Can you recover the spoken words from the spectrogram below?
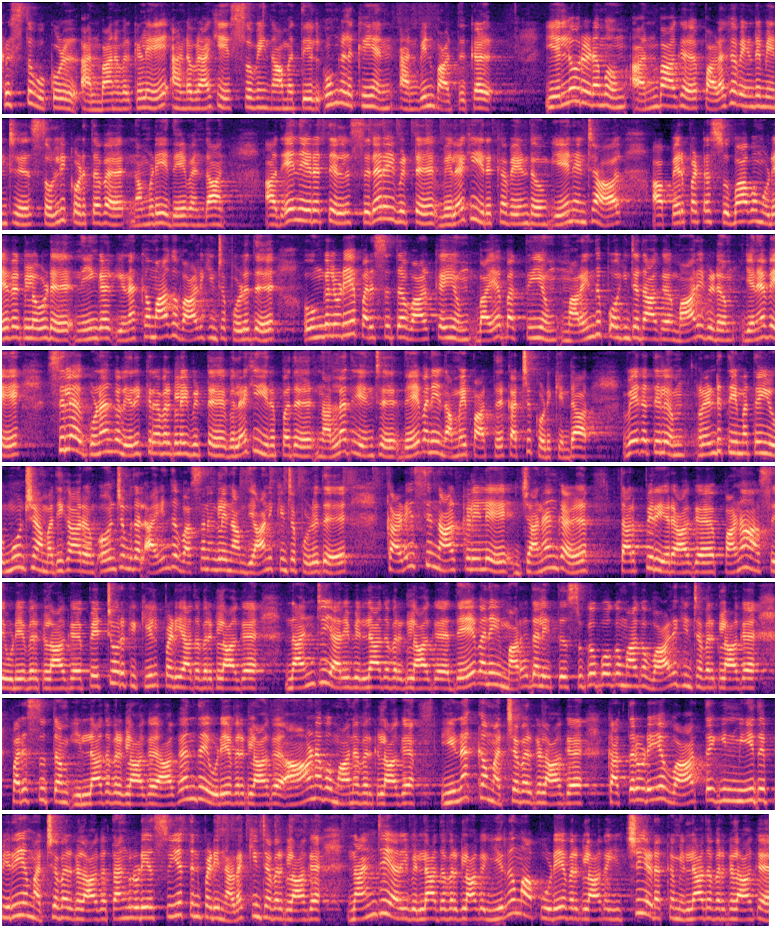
கிறிஸ்துவுக்குள் அன்பானவர்களே ஆண்டவராகிய இயேசுவின் நாமத்தில் உங்களுக்கு என் அன்பின் வாழ்த்துக்கள். எல்லோரிடமும் அன்பாக பழக வேண்டும் என்று சொல்லிக் கொடுத்தவர் நம்முடைய தேவன்தான். அதே நேரத்தில் சிலரை விட்டு விலகி இருக்க வேண்டும். ஏனென்றால் அப்பேற்பட்ட சுபாவம் உடையவர்களோடு நீங்கள் இணக்கமாக வாழ்கின்ற பொழுது உங்களுடைய பரிசுத்த வாழ்க்கையும் பயபக்தியும் மறைந்து போகின்றதாக மாறிவிடும். எனவே சில குணங்கள் இருக்கிறவர்களை விட்டு விலகி இருப்பது நல்லது என்று தேவனே நம்மை பார்த்து கற்றுக் கொடுக்கின்றார். வேதத்திலும் ரெண்டு தீமத்தையும் மூன்றாம் அதிகாரம் ஒன்று முதல் ஐந்து வசனங்களை நாம் தியானிக்கின்ற பொழுது கடைசி நாட்களிலே ஜனங்கள் தற்பிரியராக பண ஆசை உடையவர்களாக பெற்றோருக்கு கீழ்ப்படியாதவர்களாக நன்றி அறிவில்லாதவர்களாக தேவனை மறுதளித்து சுகபோகமாக வாழுகின்றவர்களாக பரிசுத்தம் இல்லாதவர்களாக அகந்தை உடையவர்களாக ஆணவமானவர்களாக இணக்கமற்றவர்களாக கத்தருடைய வார்த்தையின் மீது பிரியமற்றவர்களாக தங்களுடைய சுயத்தின்படி நடக்கின்றவர்களாக நன்றி அறிவில்லாதவர்களாக இருமாப்பு உடையவர்களாக இச்சையடக்கம் இல்லை இல்லாதவர்களாக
